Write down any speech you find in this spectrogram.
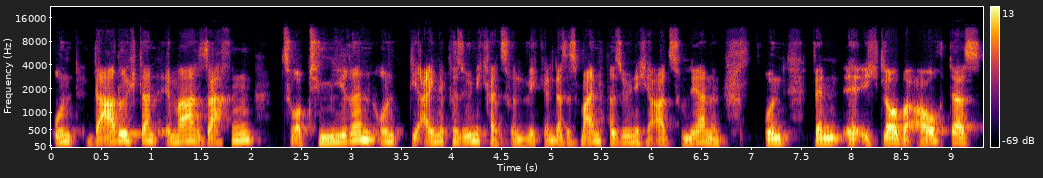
und dadurch dann immer Sachen zu optimieren und die eigene Persönlichkeit zu entwickeln. Das ist meine persönliche Art zu lernen. Und wenn äh, ich glaube auch, dass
